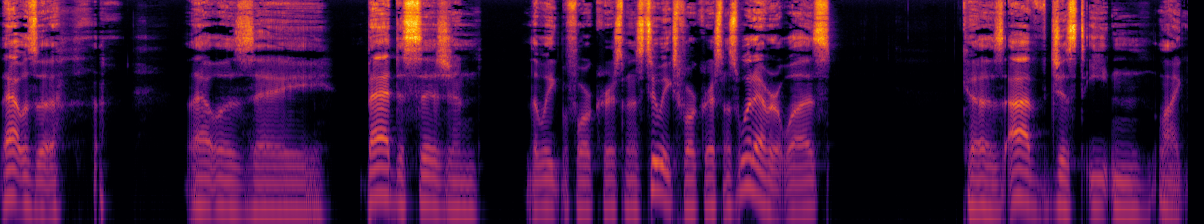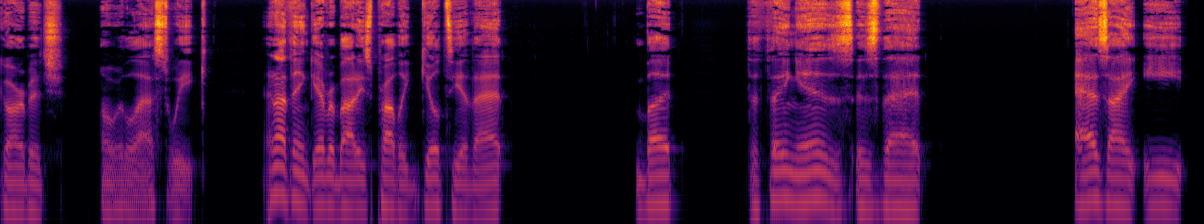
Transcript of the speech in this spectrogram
that was a that was a bad decision the week before Christmas, two weeks before Christmas, whatever it was. Cause I've just eaten like garbage over the last week. And I think everybody's probably guilty of that. But the thing is, is that as I eat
